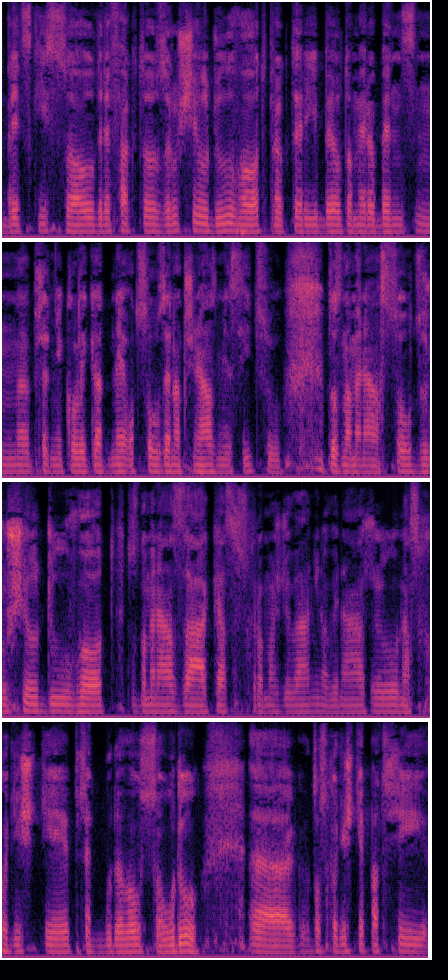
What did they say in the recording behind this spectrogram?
britský soud de facto zrušil důvod, pro který byl Tommy Robinson před několika dny odsouzen na 13 měsíců. To znamená, soud zrušil důvod, to znamená zákaz schromažďování novinářů na schodišti před budovou soudu. E, to schodiště patří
